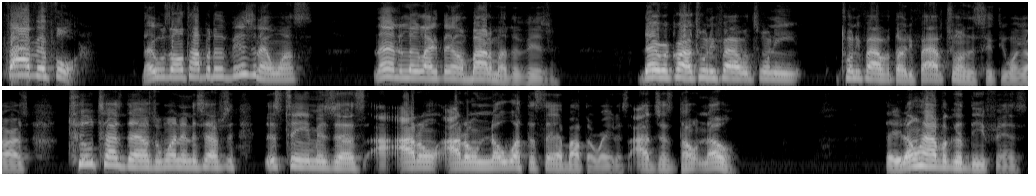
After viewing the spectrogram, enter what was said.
Five and four. They was on top of the division at once. Now they look like they're on bottom of the division. They required 25 or 20, 25 or 35, 261 yards, two touchdowns one interception. This team is just I, I don't I don't know what to say about the Raiders. I just don't know. They don't have a good defense.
